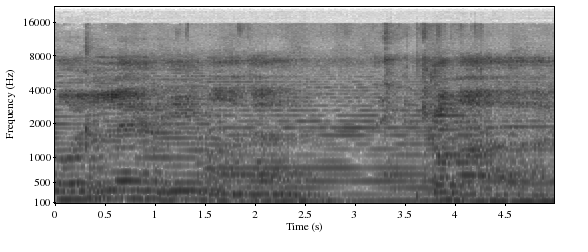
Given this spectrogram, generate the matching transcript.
করলেন মাতা তোমার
